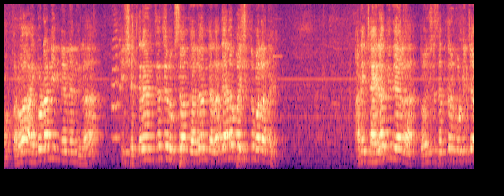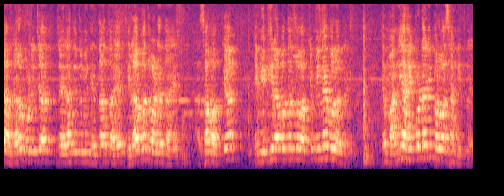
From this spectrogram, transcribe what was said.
मग परवा हायकोर्टाने एक निर्णय दिला की शेतकऱ्यांचं जे नुकसान झालं त्याला द्यायला पैसे तुम्हाला नाही. आणि जाहिराती द्यायला दोनशे सत्तर कोटीच्या हजारो कोटीच्या जाहिराती तुम्ही देतात आहे खिरापत वाढत आहे असा वाक्य हे मी खिरापताचं वाक्य मी नाही बोलत आहे. हे मान्य हायकोर्टाने परवा सांगितलंय.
